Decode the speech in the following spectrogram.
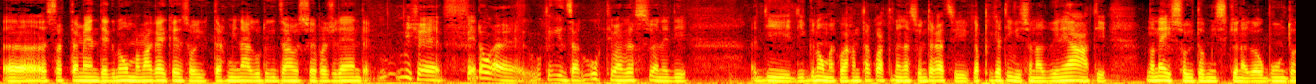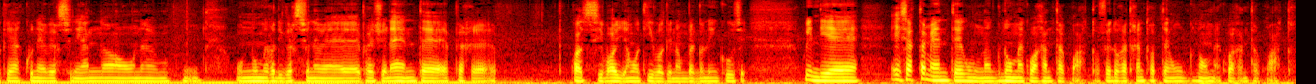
eh, strettamente GNOME, magari che so, il terminale utilizza la versione precedente, invece Fedora utilizza l'ultima versione di di, di Gnome 44 nella sua interezza gli applicativi sono allineati. Non è il solito mischione da Ubuntu che alcune versioni hanno un, un numero di versione precedente per qualsivoglia motivo che non vengono inclusi. Quindi è, esattamente un Gnome 44 Fedora 38 è un Gnome 44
